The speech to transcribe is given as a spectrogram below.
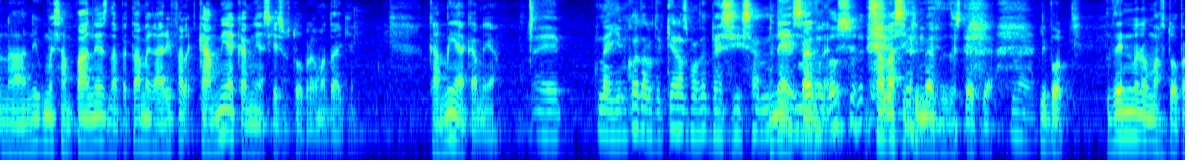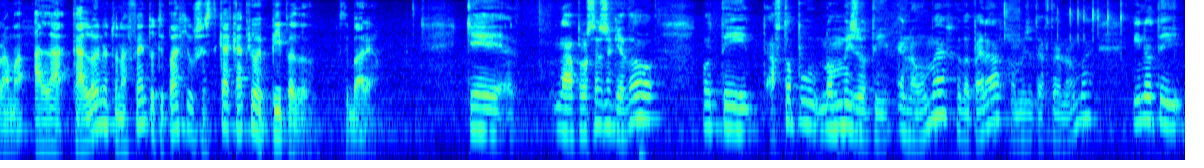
να ανοίγουμε σαμπάνιες, να πετάμε γαρίφαλα. Καμία καμία σχέση με αυτό το πραγματάκι. Καμία καμία. Ε, ναι, γενικότερα το κέρασμα δεν παίζει σαν ναι, σαν, μέθοδος. σαν βασική μέθοδος τέτοια. Ναι. Λοιπόν, δεν εννοούμε αυτό το πράγμα. Αλλά καλό είναι το να φαίνεται ότι υπάρχει ουσιαστικά κάποιο επίπεδο στην παρέα. Και να προσθέσω και εδώ ότι αυτό που νομίζω ότι εννοούμε εδώ πέρα, νομίζω ότι αυτό εννοούμε, είναι ότι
